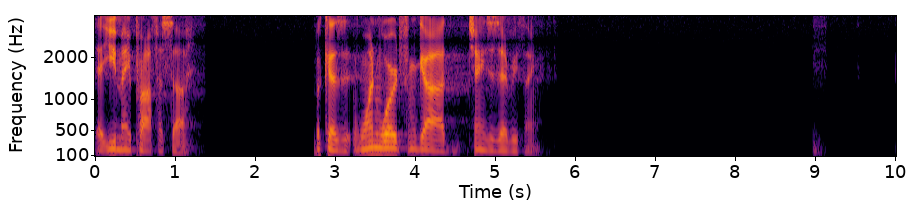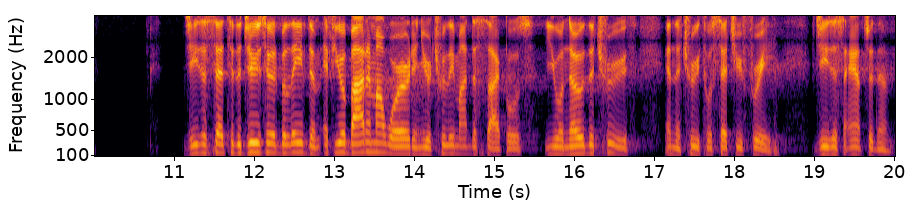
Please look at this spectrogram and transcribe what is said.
that you may prophesy because one word from God changes everything. Jesus said to the Jews who had believed him, If you abide in my word and you're truly my disciples, you will know the truth, and the truth will set you free. Jesus answered them,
